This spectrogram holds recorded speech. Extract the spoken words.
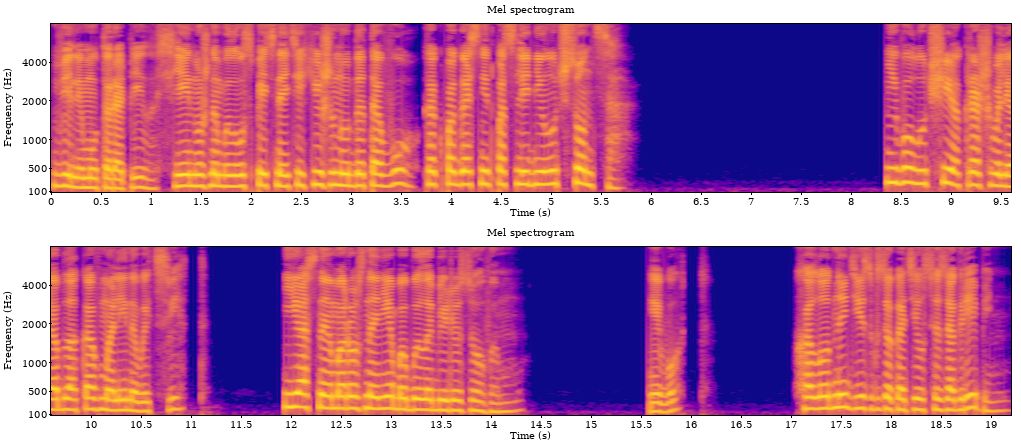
Велиму торопилась, ей нужно было успеть найти хижину до того, как погаснет последний луч солнца. Его лучи окрашивали облака в малиновый цвет. Ясное морозное небо было бирюзовым. И вот холодный диск закатился за гребень.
